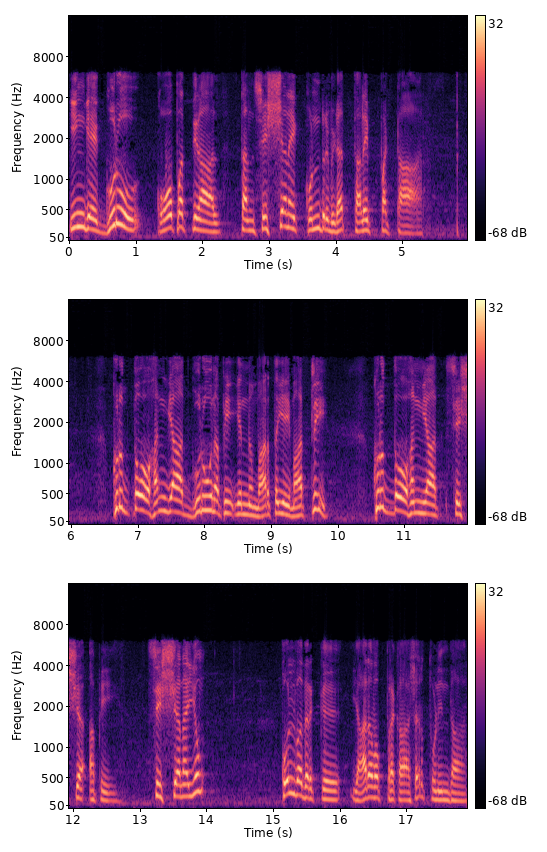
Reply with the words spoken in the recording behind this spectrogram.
இங்கே குரு கோபத்தினால் தன் சிஷ்யனை கொன்றுவிட தலைப்பட்டார். குருத்தோ ஹன்யாத் குருன் அபி என்னும் வார்த்தையை மாற்றி குருத்தோ ஹன்யாத் சிஷ்ய அபி. சிஷ்யனையும் கொல்வதற்கு யாதவ பிரகாஷர் துணிந்தார்.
